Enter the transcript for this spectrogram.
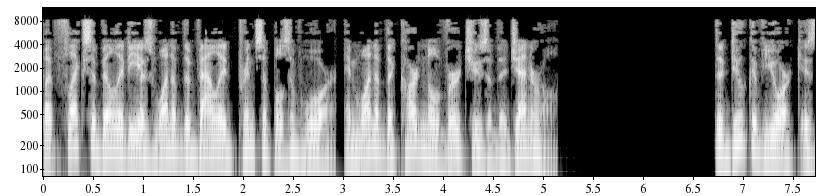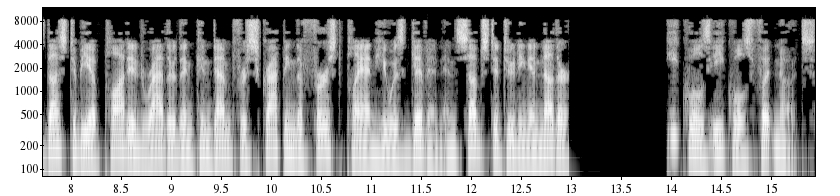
But flexibility is one of the valid principles of war, and one of the cardinal virtues of the general. The Duke of York is thus to be applauded rather than condemned for scrapping the first plan he was given and substituting another Footnotes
